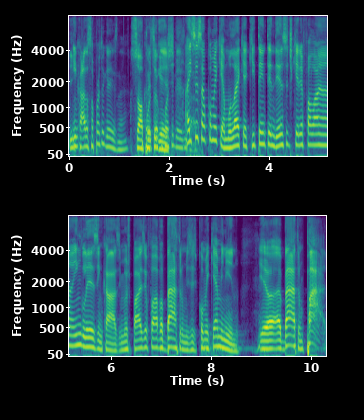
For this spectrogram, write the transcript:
E em casa só português, né? só português. português em Aí casa. você sabe como é que é. Moleque aqui tem tendência de querer falar inglês em casa. E meus pais, eu falava bathroom. Como é que é, menino? E eu, "É bathroom, pá,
